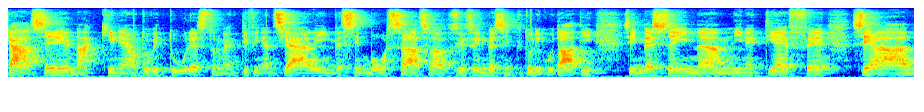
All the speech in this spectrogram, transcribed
case, macchine, autovetture, strumenti finanziari, investe in borsa, se, la, se, investe in titoli quotati, se investe in, um, in ETF, se ha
